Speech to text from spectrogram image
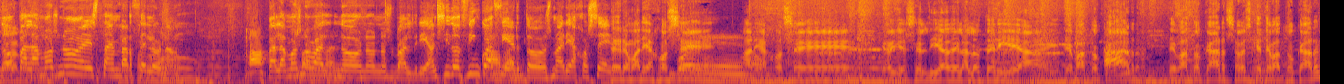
No, Palamos no está en Barcelona. Ah, Palamos no, val- vale. no, no nos valdría. Han sido cinco Ah, vale. aciertos, María José. Pero María José, Bueno. María José, que hoy es el día de la lotería y te va a tocar, Ah. te va a tocar. ¿Sabes qué te va a tocar?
